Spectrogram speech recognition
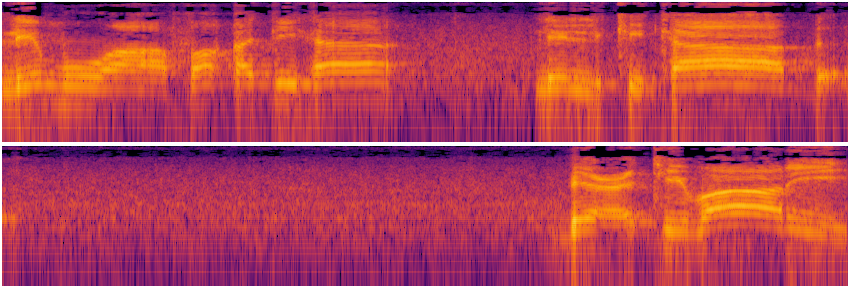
لموافقتها للكتاب. باعتبار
